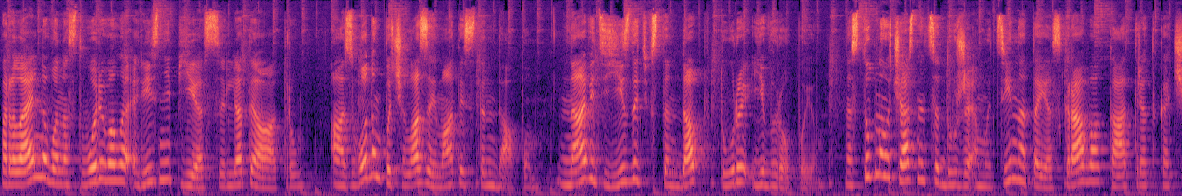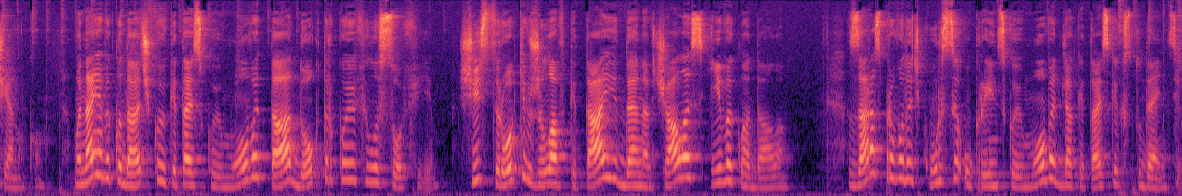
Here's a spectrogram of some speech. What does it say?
Паралельно вона створювала різні п'єси для театру, а згодом почала займатися стендапом. Навіть їздить в стендап-тури Європою. Наступна учасниця дуже емоційна та яскрава Катря Ткаченко. Вона є викладачкою китайської мови та докторкою філософії. Шість років жила в Китаї, де навчалась і викладала. Зараз проводить курси української мови для китайських студентів.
